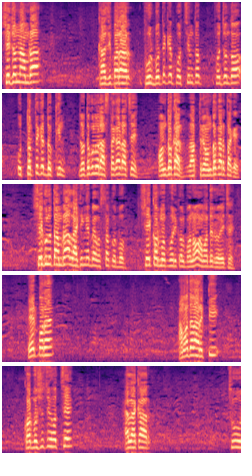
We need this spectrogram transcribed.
সেজন্য আমরা কাজীপাড়ার পূর্ব থেকে পশ্চিম পর্যন্ত উত্তর থেকে দক্ষিণ যতগুলো রাস্তাঘাট আছে, অন্ধকার, রাত্রে অন্ধকার থাকে, সেগুলোতে আমরা লাইটিং এর ব্যবস্থা করব। সেই কর্ম পরিকল্পনাও আমাদের রয়েছে। এরপরে আমাদের আরেকটি কর্মসূচি হচ্ছে এলাকার চুর,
